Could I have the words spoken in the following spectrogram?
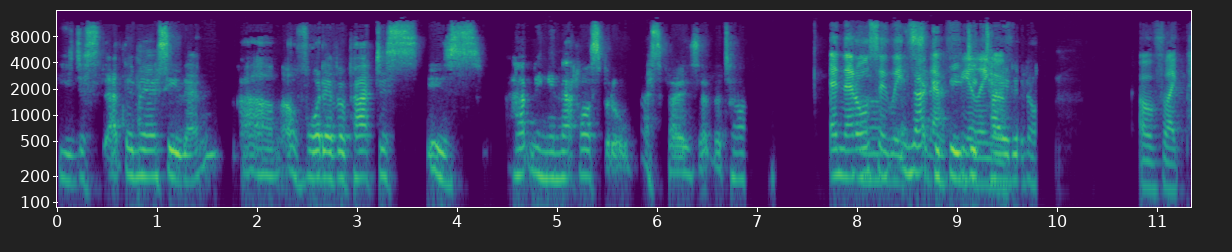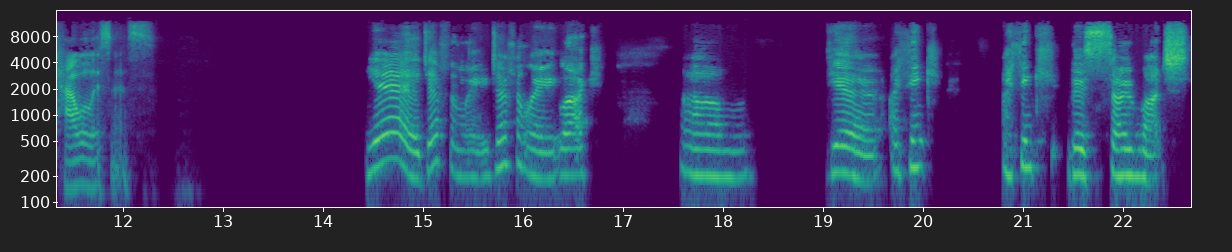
you're just at the mercy then um, of whatever practice is happening in that hospital i suppose at the time. And that also um, leads that to that feeling of, of like powerlessness. Yeah definitely definitely like um yeah i think i think there's so much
